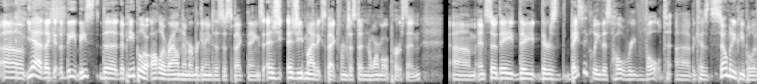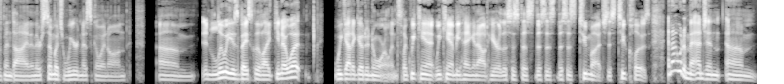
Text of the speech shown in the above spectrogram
um, yeah, like the, these the the people are all around them are beginning to suspect things as as you might expect from just a normal person. Um, and so they they there's basically this whole revolt uh, because so many people have been dying and there's so much weirdness going on. Um, and Louis is basically like, you know what? We got to go to New Orleans. Like we can't we can't be hanging out here. This is this this is this is too much. It's too close. And I would imagine um,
